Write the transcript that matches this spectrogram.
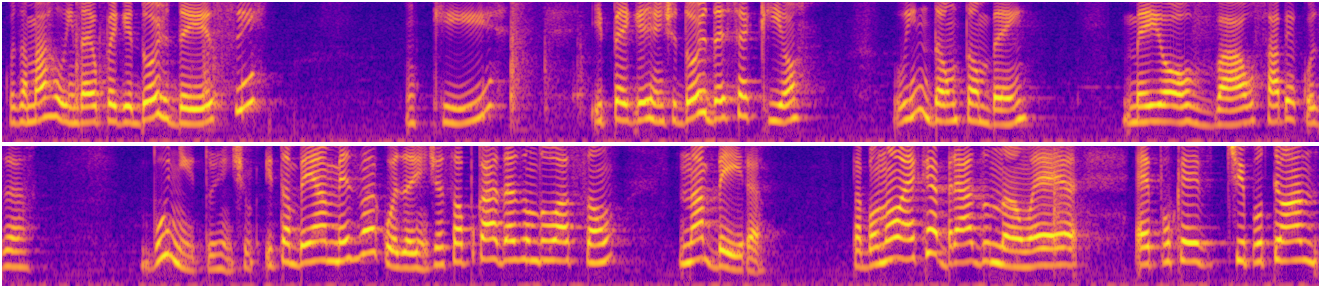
Coisa mais linda. Aí eu peguei dois desse. Aqui. E peguei, gente, dois desse aqui, ó. Lindão também. Meio oval, sabe? A coisa bonito, gente. E também é a mesma coisa, gente. É só por causa das ondulação na beira. Tá bom? Não é quebrado, não. É, é porque, tipo, tem uma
